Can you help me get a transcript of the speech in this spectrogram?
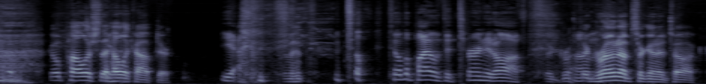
Go polish the Yeah. helicopter. Yeah. The, tell, tell the pilot to turn it off. gr- the Um, grown-ups are going to talk.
